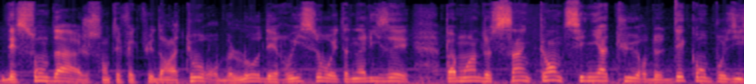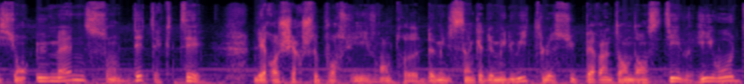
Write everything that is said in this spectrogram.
Des sondages sont effectués dans la tourbe, l'eau des ruisseaux est analysée. Pas moins de 50 signatures de décomposition humaine sont détectées. Les recherches se poursuivent. Entre 2005 et 2008, le superintendant Steve Hewood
